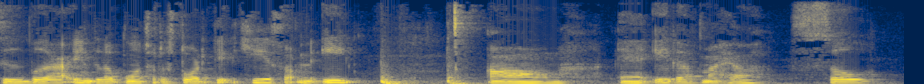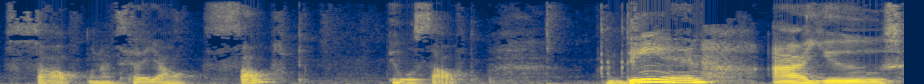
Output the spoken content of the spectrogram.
to, but I ended up going to the store to get the kids something to eat. Um, and it left my hair so soft. When I tell y'all soft, it was soft. Then I use,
